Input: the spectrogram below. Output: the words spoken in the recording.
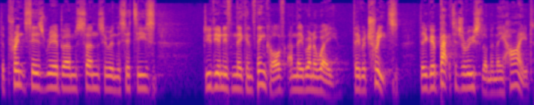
The princes, Rehoboam's sons who are in the cities, do the only thing they can think of and they run away. They retreat. They go back to Jerusalem and they hide.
